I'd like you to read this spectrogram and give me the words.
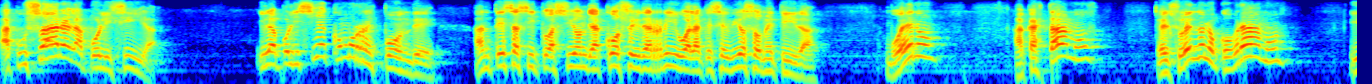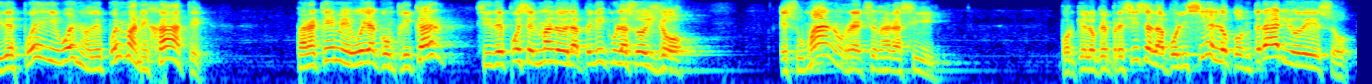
acusar a la policía. ¿Y la policía cómo responde ante esa situación de acoso y derribo a la que se vio sometida? Bueno, acá estamos, el sueldo lo cobramos y después, y bueno, después manejate. ¿Para qué me voy a complicar si después el malo de la película soy yo? Es humano reaccionar así. Porque lo que precisa la policía es lo contrario de eso.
